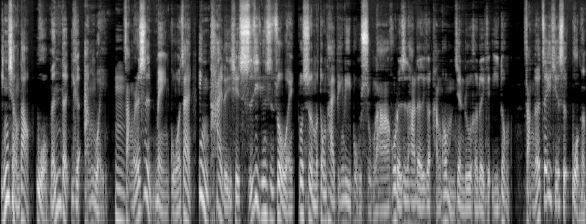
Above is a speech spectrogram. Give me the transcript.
影响到我们的一个安危，嗯，反而是美国在印太的一些实际军事作为，或是什么动态兵力部署啦，或者是它的一个航空母舰如何的一个移动。反而这一些是我们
